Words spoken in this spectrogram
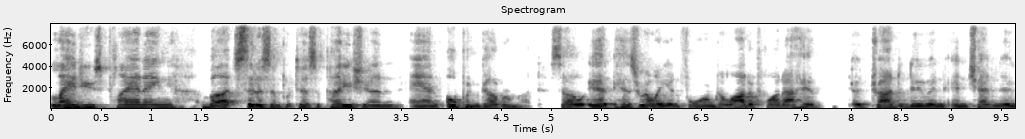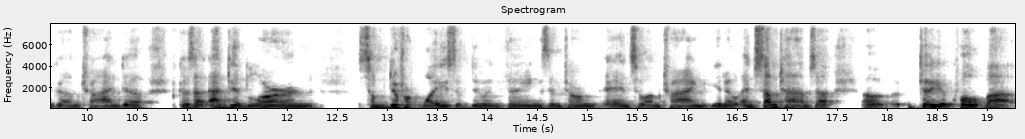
land use planning, but citizen participation and open government. So it has really informed a lot of what I have uh, tried to do in, in Chattanooga. I'm trying to, because I, I did learn some different ways of doing things in term and so i'm trying you know and sometimes i uh, tell you a quote by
